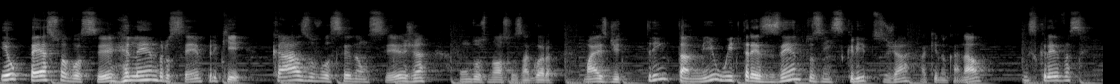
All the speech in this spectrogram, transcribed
eu peço a você, relembro sempre que, caso você não seja um dos nossos agora mais de 30.300 inscritos já aqui no canal, inscreva-se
